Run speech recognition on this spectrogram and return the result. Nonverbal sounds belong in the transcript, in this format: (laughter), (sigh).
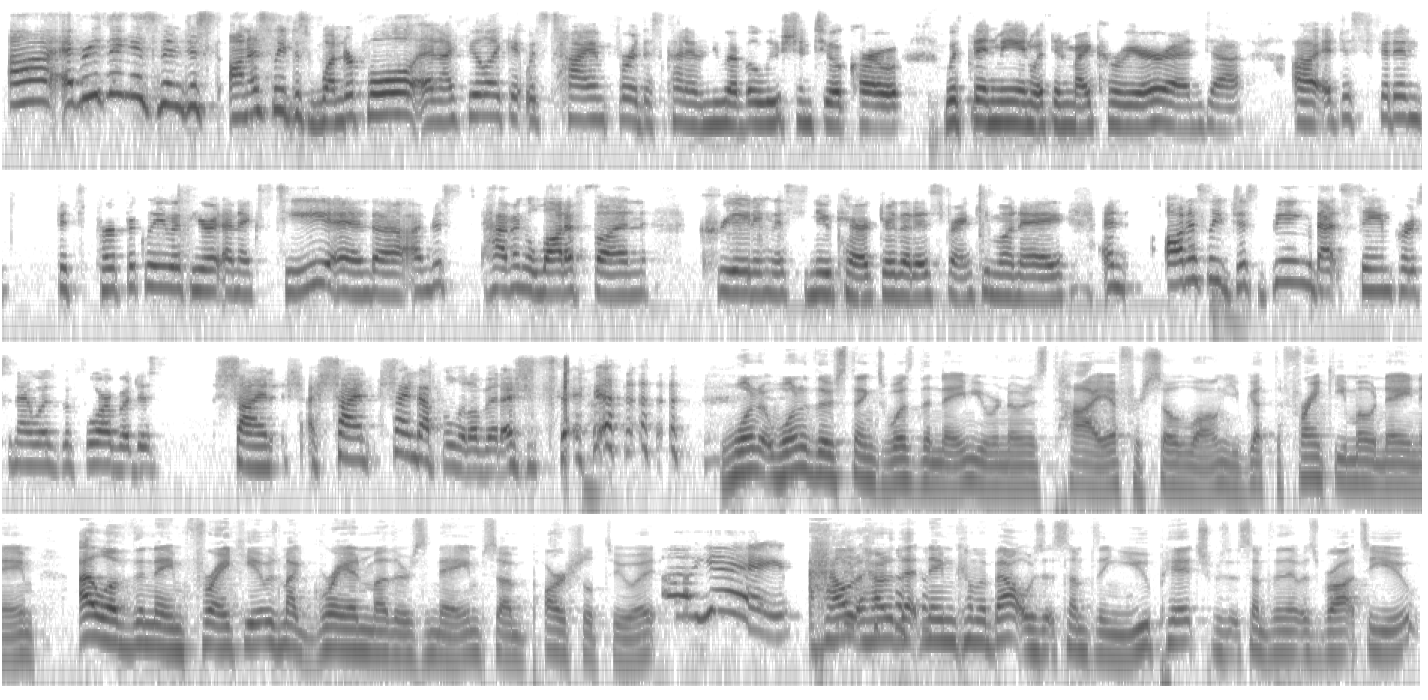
Uh, everything has been just honestly just wonderful, and I feel like it was time for this kind of new evolution to occur within me and within my career, and uh, uh, it just fit in fits perfectly with here at NXT, and uh, I'm just having a lot of fun creating this new character that is Franky Monet, and honestly, just being that same person I was before, but just shine, shine, shined up a little bit, I should say. (laughs) One one of those things was the name. You were known as Taya for so long. You've got the Franky Monet name. I love the name Frankie. It was my grandmother's name, so I'm partial to it. Oh yay! How how did that name come about? Was it something you pitched? Was it something that was brought to you?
